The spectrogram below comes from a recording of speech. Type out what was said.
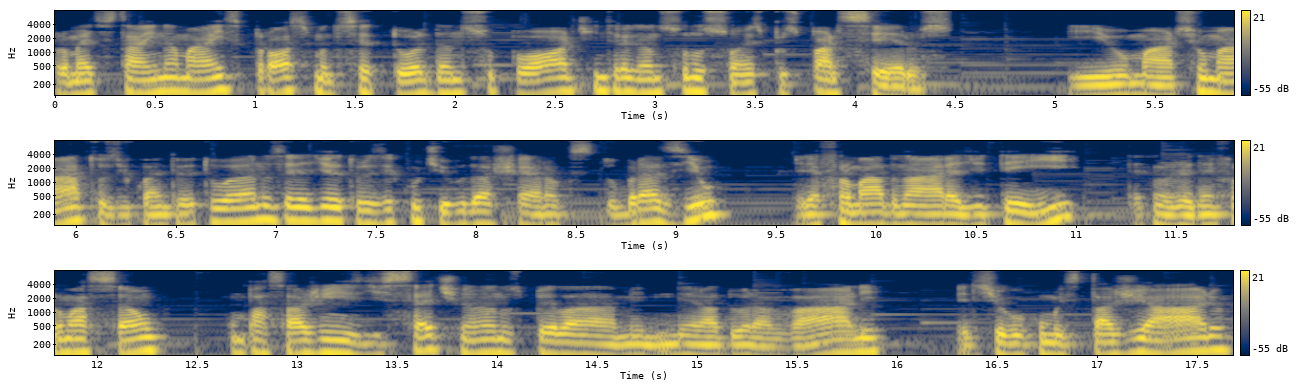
promete estar ainda mais próxima do setor, dando suporte e entregando soluções para os parceiros. E o Márcio Matos, de 48 anos, ele é diretor executivo da Xerox do Brasil. Ele é formado na área de TI, Tecnologia da Informação, com passagens de 7 anos pela mineradora Vale. Ele chegou como estagiário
